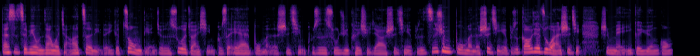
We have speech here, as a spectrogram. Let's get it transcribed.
但是这篇文章我讲到这里的一个重点，就是数位转型不是 AI 部门的事情，不是数据科学家的事情，也不是资讯部门的事情，也不是高阶主管的事情，是每一个员工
